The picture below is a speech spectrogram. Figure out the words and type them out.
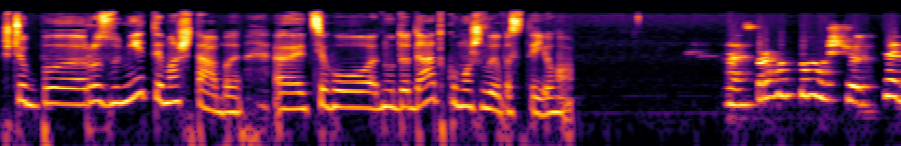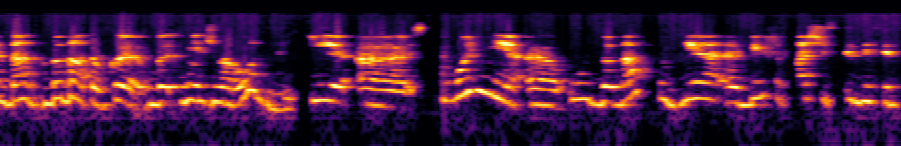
щоб е, розуміти масштаби е, цього ну додатку, можливостей його? Справа в тому, що це додаток е, міжнародний, і е, сьогодні е, у додатку є е, більше 160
